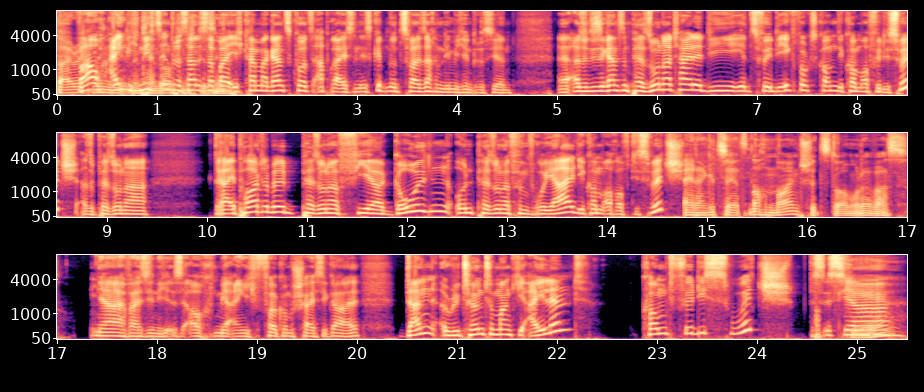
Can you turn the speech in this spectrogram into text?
Direct War auch Mini eigentlich Nintendo nichts ich Interessantes nicht dabei. Ich kann mal ganz kurz abreißen. Es gibt nur zwei Sachen, die mich interessieren. Äh, also diese ganzen Persona-Teile, die jetzt für die Xbox kommen, die kommen auch für die Switch. Also Persona 3 Portable, Persona 4 Golden und Persona 5 Royal, die kommen auch auf die Switch. Ey, dann gibt's ja jetzt noch einen neuen Shitstorm oder was? Ja, weiß ich nicht, ist auch mir eigentlich vollkommen scheißegal. Dann Return to Monkey Island kommt für die Switch. Das ist ja,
